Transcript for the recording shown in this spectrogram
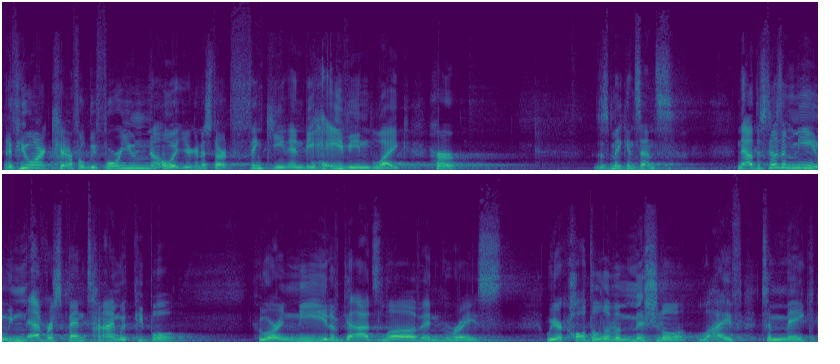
And if you aren't careful, before you know it, you're going to start thinking and behaving like her. Is this making sense? Now, this doesn't mean we never spend time with people who are in need of God's love and grace. We are called to live a missional life to make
